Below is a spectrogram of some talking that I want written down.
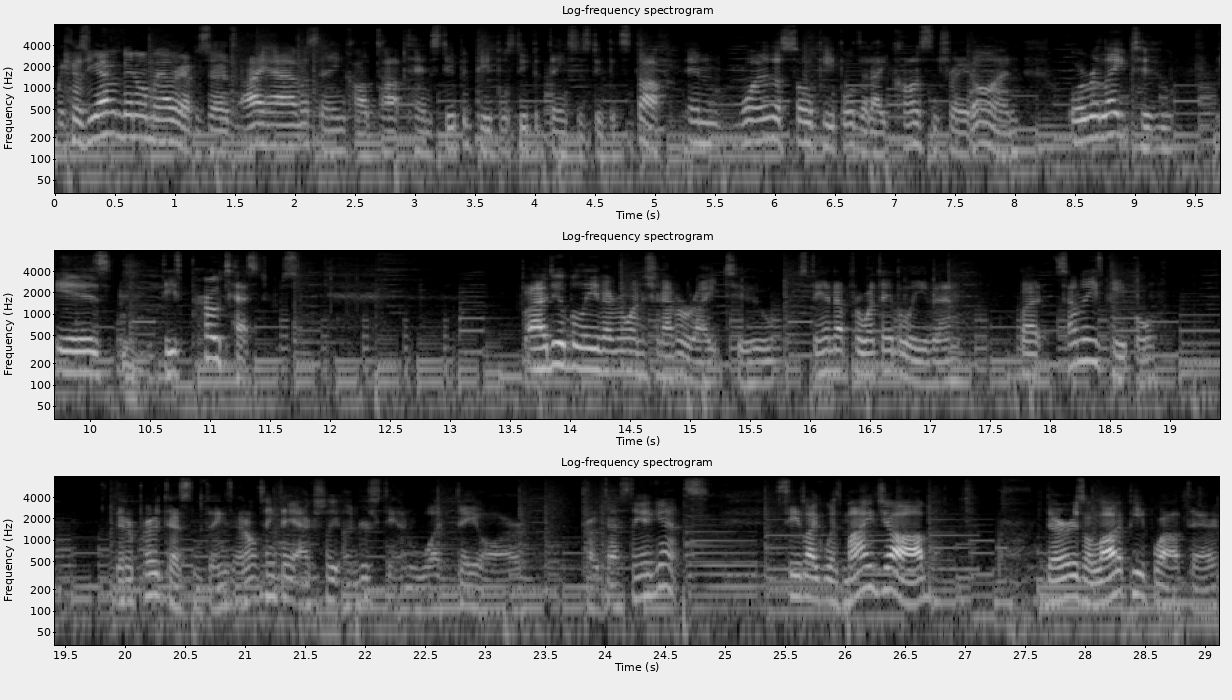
Because you haven't been on my other episodes, I have a thing called Top 10 Stupid People, Stupid Things, and Stupid Stuff. And one of the sole people that I concentrate on or relate to is these protesters. But I do believe everyone should have a right to stand up for what they believe in. But some of these people that are protesting things, I don't think they actually understand what they are protesting against. See, like with my job, there is a lot of people out there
